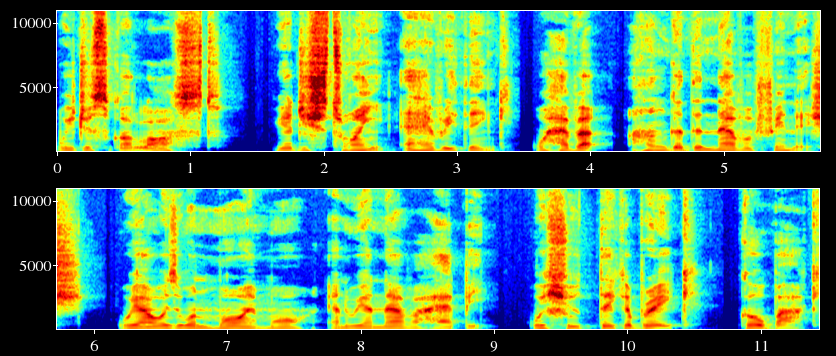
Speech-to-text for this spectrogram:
we just got lost. We are destroying everything. We have a hunger that never finish. We always want more and more, and we are never happy. We should take a break, go back,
